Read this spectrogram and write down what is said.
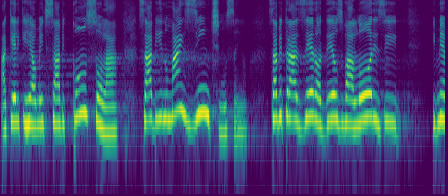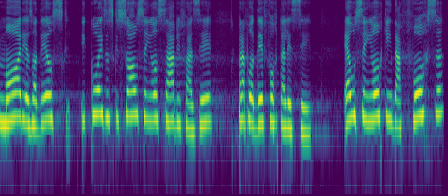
aquele que realmente sabe consolar, sabe ir no mais íntimo, Senhor. Sabe trazer, ó Deus, valores e, e memórias, ó Deus, e coisas que só o Senhor sabe fazer para poder fortalecer. É o Senhor quem dá força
